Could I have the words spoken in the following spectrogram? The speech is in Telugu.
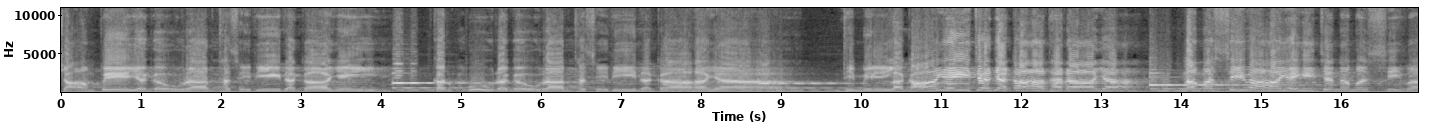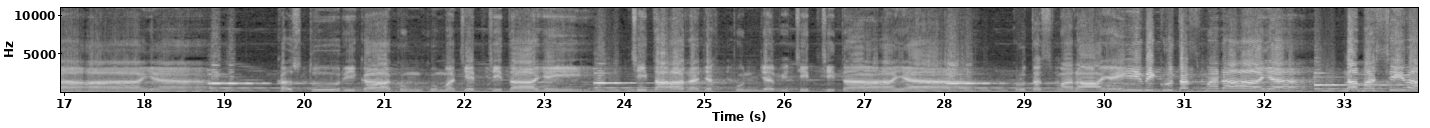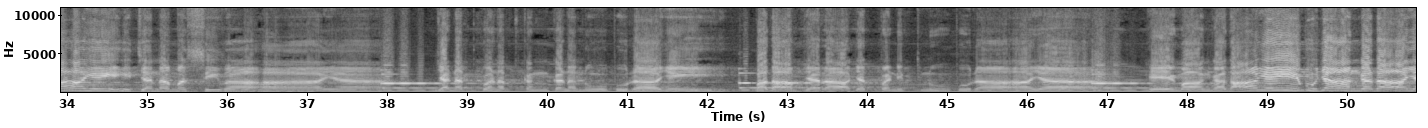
चाम्पेयगौरार्धशरीरकायै कर्पूरगौरार्धशरीरकाय धिमिल्लकायै च जटाधराय नमः शिवायै च नमः शिवाय कस्तूरिका कुङ्कुमचर्चितायै चितारजः पुञ्जविचिर्चिताय కృతస్మరాయ వికృతస్మరాయ నమ శివాయై చ నమ శివాయ జనత్పణత్కంకణనూపురాయై పదాబ్జరాజత్పణిత్నూపురాయ హేమాంగదాయ భుజాంగదాయ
